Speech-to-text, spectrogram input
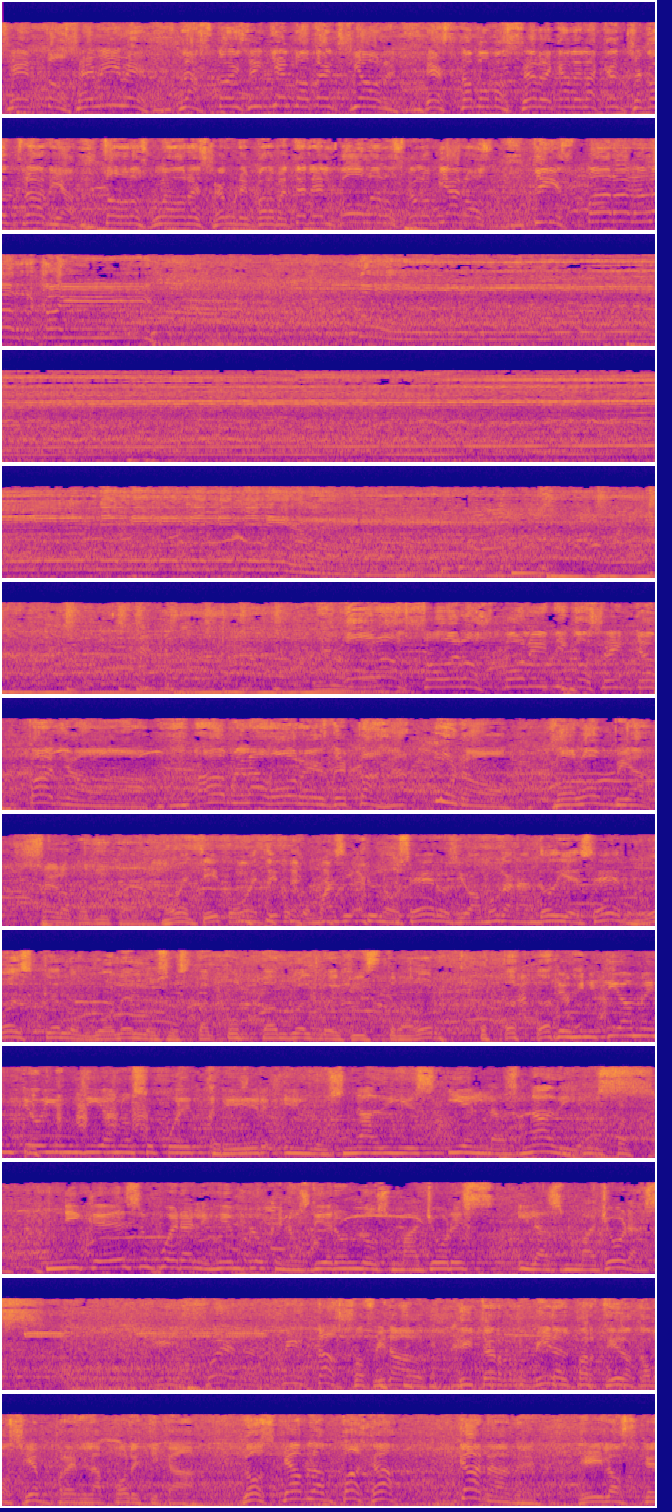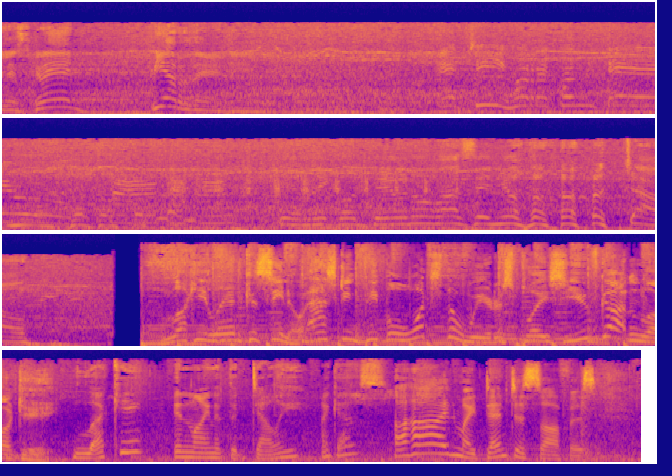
Se vive, la estoy siguiendo, atención, estamos más cerca de la cancha contraria, todos los jugadores se unen para meter el gol a los colombianos, disparan al arco en campaña. Habladores de paja. Uno. Colombia, cero pollito. Momentico, momentico, ¿cómo así que 1-0 si vamos ganando 10-0? No es que los goles los está contando el registrador. Definitivamente hoy en día no se puede creer en los nadies y en las nadias. Ni que ese fuera el ejemplo que nos dieron los mayores y las mayoras. El final y termina el partido como siempre en la política. Los que hablan paja ganan y los que les creen pierden. Exijo reconteo. reconteo nomás, señor. Chao. Lucky Land Casino asking people what's the weirdest place you've gotten lucky? Lucky? In line at the deli, I guess? Aha, in my dentist's office.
